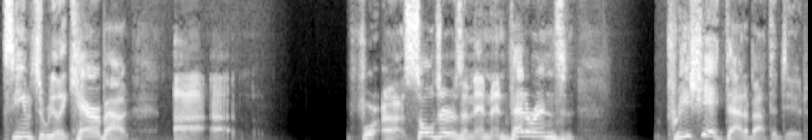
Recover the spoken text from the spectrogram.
seems to really care about uh, uh, for uh, soldiers and, and, and veterans and appreciate that about the dude.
